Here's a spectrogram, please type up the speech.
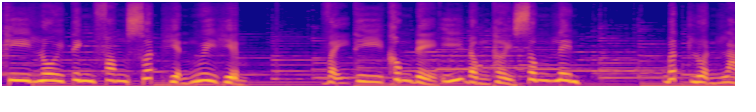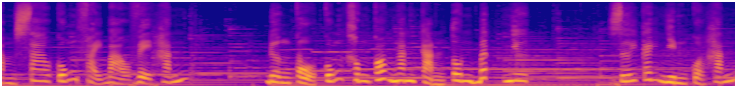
khi lôi tinh phong xuất hiện nguy hiểm, Vậy thì không để ý đồng thời sông lên. Bất luận làm sao cũng phải bảo vệ hắn. Đường cổ cũng không có ngăn cản tôn bất như. Dưới cái nhìn của hắn,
